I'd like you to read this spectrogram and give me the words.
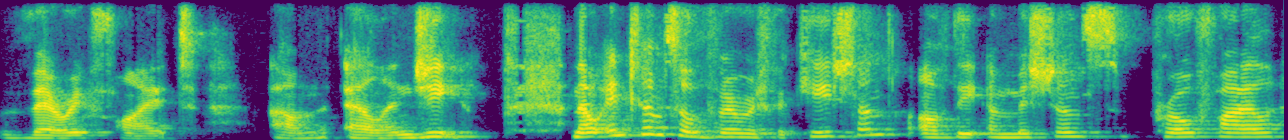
verified um, LNG. Now, in terms of verification of the emissions profile,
